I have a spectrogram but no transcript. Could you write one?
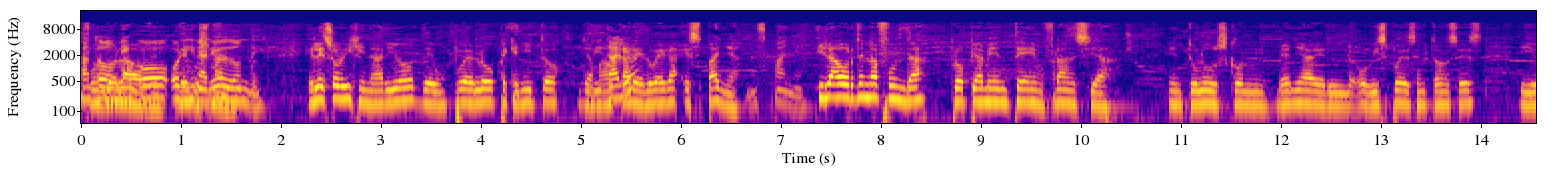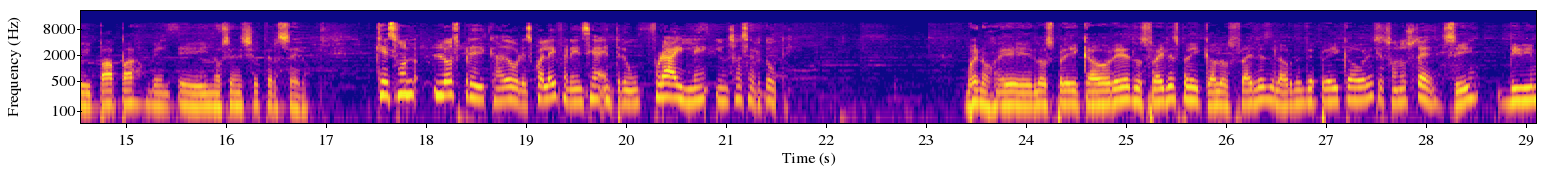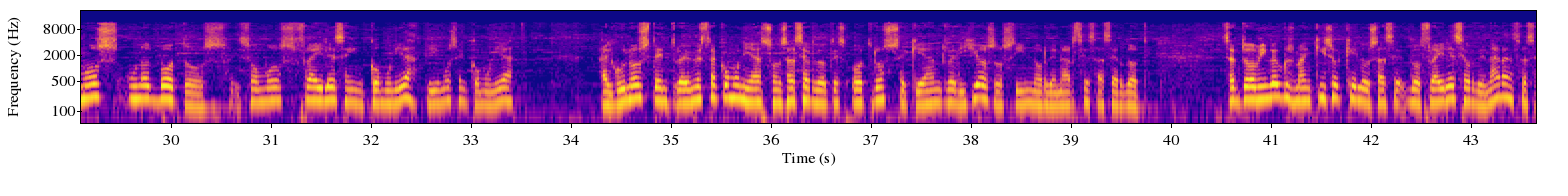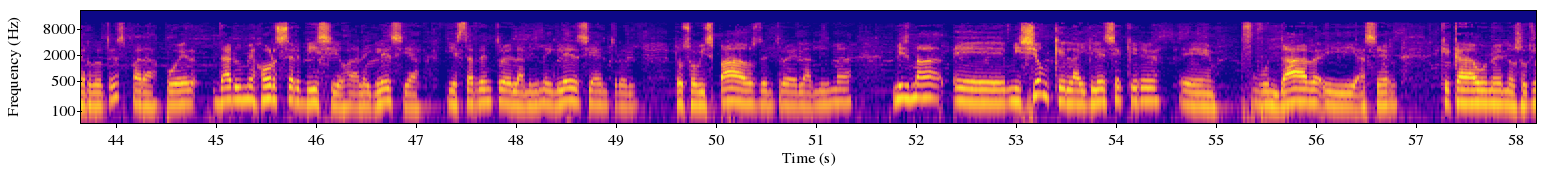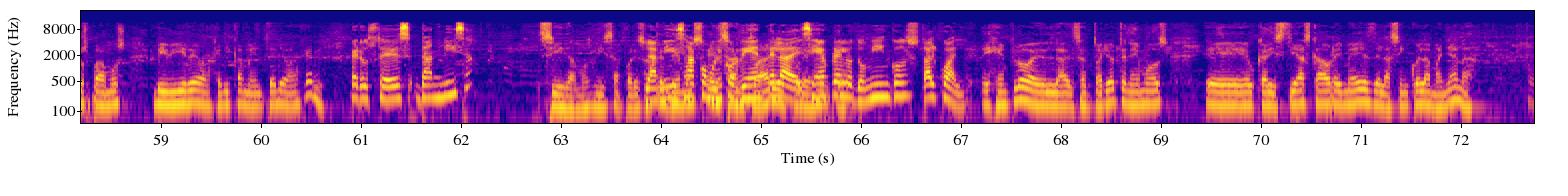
Santo Domingo, originario de, Guzmán. dónde? Él es originario de un pueblo pequeñito llamado? Careluega, España. España. Y la orden la funda propiamente en Francia, en Toulouse, con venia del obispo de ese entonces y papa Ben- eh, Inocencio III. ¿Qué son los predicadores? ¿Cuál es la diferencia entre un fraile y un sacerdote? Bueno, eh, los predicadores, los frailes predicadores, los frailes de la orden de predicadores. Que son ustedes. Sí, vivimos unos votos, somos frailes en comunidad, vivimos en comunidad. Algunos dentro de nuestra comunidad son sacerdotes, otros se quedan religiosos sin ordenarse sacerdote. Santo Domingo de Guzmán quiso que los, los frailes se ordenaran sacerdotes para poder dar un mejor servicio a la iglesia y estar dentro de la misma iglesia, dentro de los obispados, dentro de la misma misma eh, misión que la iglesia quiere eh, fundar y hacer que cada uno de nosotros podamos vivir evangélicamente el evangelio. ¿Pero ustedes dan misa? Sí, damos misa, por eso La misa común y corriente, la de siempre, los domingos, tal cual. Ejemplo, en el santuario tenemos eh, Eucaristías cada hora y media desde las 5 de la mañana.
